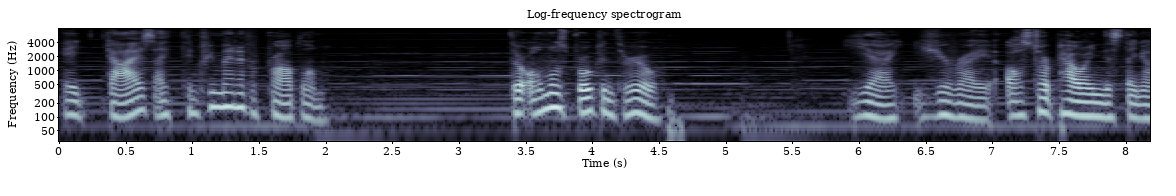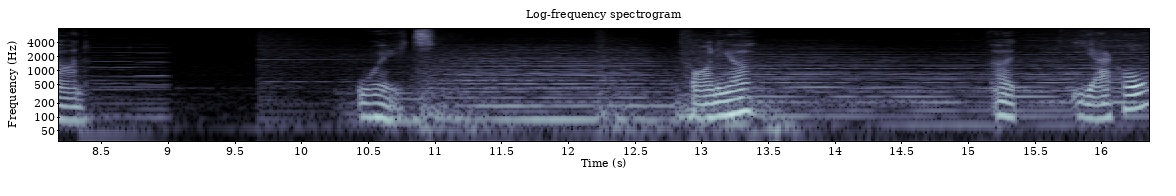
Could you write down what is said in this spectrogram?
Hey, guys, I think we might have a problem. They're almost broken through. Yeah, you're right. I'll start powering this thing on. Wait. Vanya? Uh, Yakol?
